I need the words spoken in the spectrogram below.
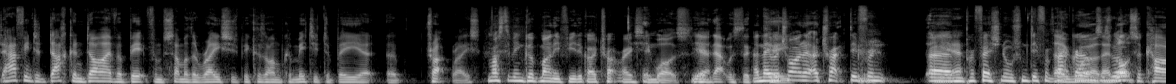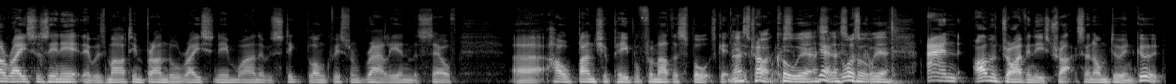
having to duck and dive a bit from some of the races because I'm committed to be at a truck race. Must have been good money for you to go truck racing. It was. Yeah, that was the And they were trying to attract different um, Yeah. professionals from different They backgrounds There as well. lots of car racers in it. There was Martin Brundle racing in one. There was Stig Blomqvist from rallying, myself, uh, a whole bunch of people from other sports getting That's into truck quite cool, racing. yeah, that's was cool, yeah. And I'm driving these trucks and I'm doing good.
